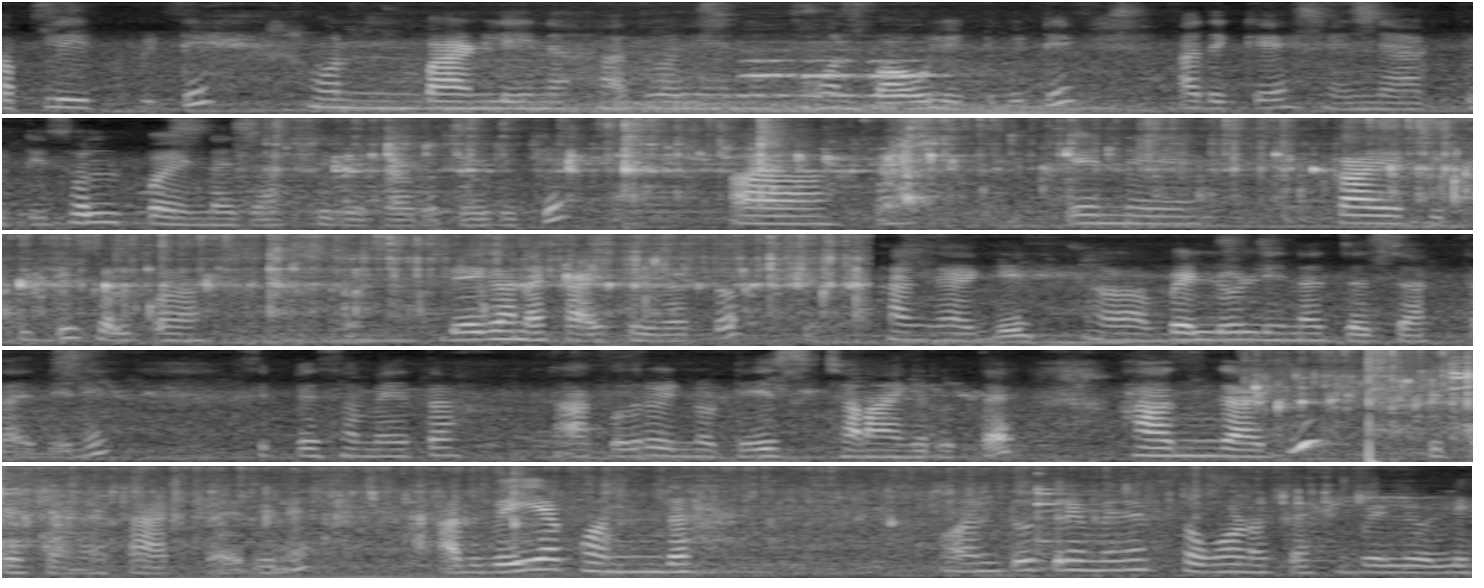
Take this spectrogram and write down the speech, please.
ತಪ್ಪಲಿ ಇಟ್ಬಿಟ್ಟು, ಒಂದು ಬಾಣಲಿನ ಅಥವಾ ಏನು, ಒಂದು ಬೌಲ್ ಇಟ್ಬಿಟ್ಟು ಅದಕ್ಕೆ ಎಣ್ಣೆ ಹಾಕ್ಬಿಟ್ಟು ಸ್ವಲ್ಪ ಎಣ್ಣೆ ಜಾಸ್ತಿ ಬೇಕಾಗುತ್ತೆ ಇದಕ್ಕೆ. ಎಣ್ಣೆ ಕಾಯಕ್ಕೆ ಇಟ್ಬಿಟ್ಟು ಸ್ವಲ್ಪ ಬೇಗನೆ ಕಾಯ್ತು ಇವತ್ತು. ಹಾಗಾಗಿ ಬೆಳ್ಳುಳ್ಳಿನ ಜಜ್ಜಿ ಹಾಕ್ತಾಯಿದ್ದೀನಿ ಸಿಪ್ಪೆ ಸಮೇತ ಹಾಕಿದ್ರೆ ಇನ್ನೂ ಟೇಸ್ಟ್ ಚೆನ್ನಾಗಿರುತ್ತೆ. ಹಾಗಾಗಿ ಸಿಪ್ಪೆ ಸಮೇತ ಹಾಕ್ತಾಯಿದ್ದೀನಿ ಅದು ಬೇಯಕ್ಕೆ ಒಂದು ಒನ್ ಟು ತ್ರೀ ಮಿನಿಟ್ಸ್ ತೊಗೊಳುತ್ತೆ ಬೆಳ್ಳುಳ್ಳಿ.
